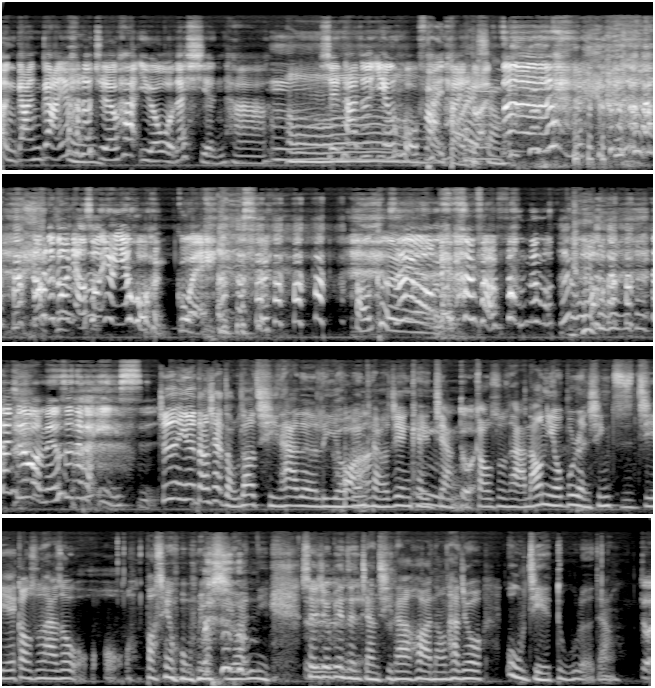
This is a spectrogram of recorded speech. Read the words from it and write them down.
很尴尬，因为他就觉得他以为我在嫌他，嗯。嫌他就是烟火放太太短对对对，然后他就跟我讲说，因为烟火很贵，好可所以我。没办法放那么多，但其实我没有是那个意思。就是因为当下找不到其他的理由跟条件可以讲嗯告诉他，然后你又不忍心直接告诉他说：“哦，哦抱歉，我没有喜欢你。”所以就变成讲其他话，然后他就误解读了这样。对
